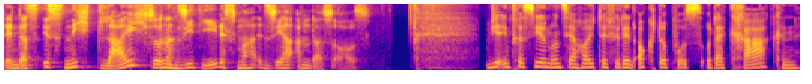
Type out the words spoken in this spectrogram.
Denn das ist nicht gleich, sondern sieht jedes Mal sehr anders aus. Wir interessieren uns ja heute für den Oktopus oder Kraken,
